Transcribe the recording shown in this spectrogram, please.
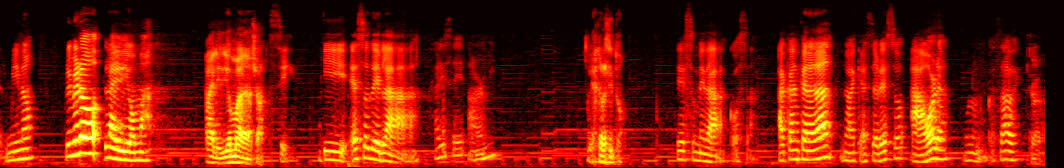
termino. Primero, la idioma, Ah, el idioma de allá. sí. Y eso de la, how do you say, army? El ejército. Eso me da cosa. Acá en Canadá no hay que hacer eso. Ahora uno nunca sabe. Claro.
